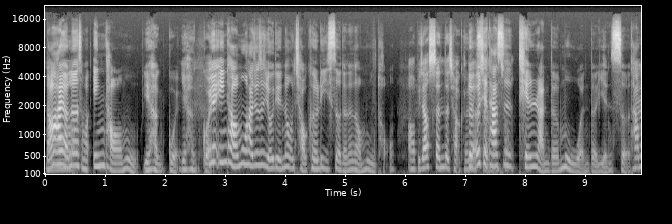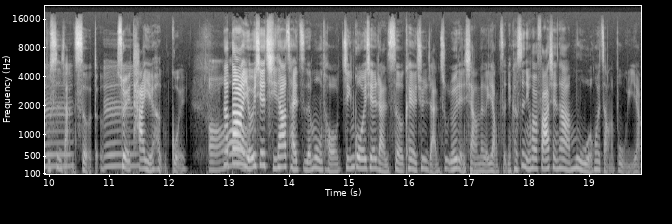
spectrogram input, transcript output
然后还有那个什么樱桃木也很贵，也很贵。因为樱桃木它就是有点那种巧克力色的那种木头。哦，比较深的巧克力。对，而且它是天然的木纹的颜色，它不是染色的，嗯、所以它也很贵。Oh. 那当然有一些其他材质的木头，经过一些染色，可以去染出有点像那个样子。你可是你会发现它的木纹会长得不一样，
